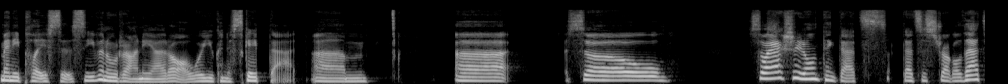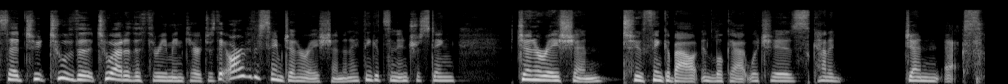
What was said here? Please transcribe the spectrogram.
many places, even Orania at all, where you can escape that. Um, uh, so, so I actually don't think that's that's a struggle. That said, two two of the two out of the three main characters they are of the same generation, and I think it's an interesting generation to think about and look at, which is kind of Gen X.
